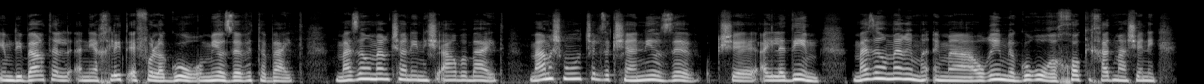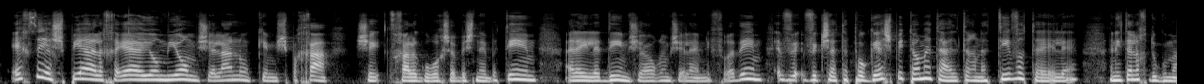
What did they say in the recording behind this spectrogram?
אם דיברת על אני אחליט איפה לגור, או מי עוזב את הבית, מה זה אומר כשאני נשאר בבית? מה המשמעות של זה כשאני עוזב, כשהילדים, מה זה אומר אם, אם ההורים יגורו רחוק אחד מהשני? איך זה ישפיע על חיי היום-יום שלנו כמשפחה שצריכה לגור עכשיו בשני בתים, על הילדים שההורים שלהם נפרדים, ו- וכשאתה פוגש פתאום את האלטרנטיבות האלה, אני אתן לך דוגמה.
